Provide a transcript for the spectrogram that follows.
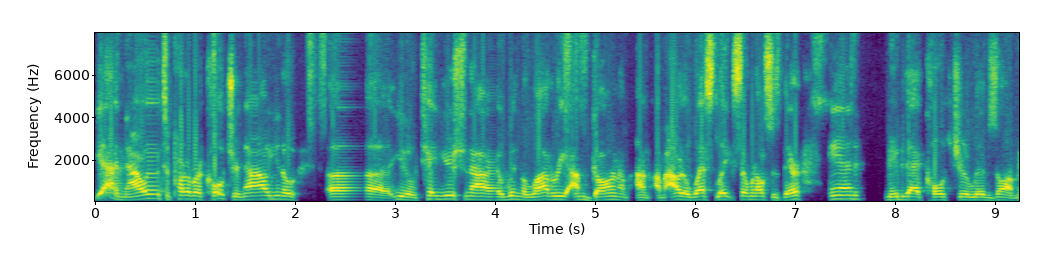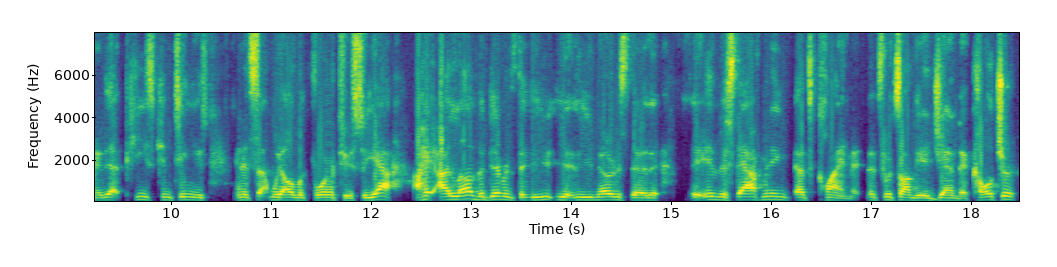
yeah, now it's a part of our culture. Now, you know, uh, you know, 10 years from now, I win the lottery. I'm gone. I'm, I'm, I'm out of Westlake. Someone else is there. And maybe that culture lives on. Maybe that peace continues. And it's something we all look forward to. So yeah, I, I love the difference that you, you, you noticed there that in the staff meeting, that's climate. That's what's on the agenda. Culture,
